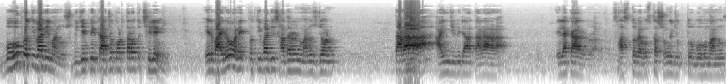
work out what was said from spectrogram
বহু প্রতিবাদী মানুষ, বিজেপির কার্যকর্তারা তো ছিলেনই। এর বাইরেও অনেক প্রতিবাদী সাধারণ মানুষজন, তারা আইনজীবীরা, তারা এলাকার স্বাস্থ্য ব্যবস্থার সঙ্গে যুক্ত বহু মানুষ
